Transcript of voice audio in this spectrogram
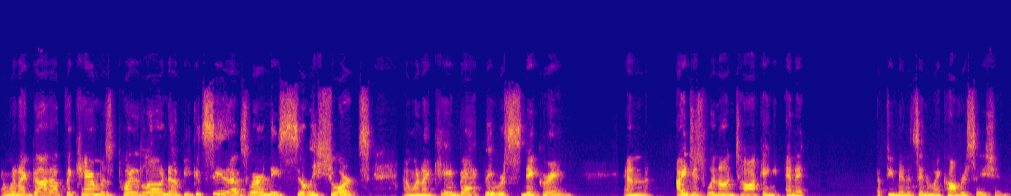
And when I got up, the camera's pointed low enough. You could see that I was wearing these silly shorts. And when I came back, they were snickering. And I just went on talking and it a few minutes into my conversation,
